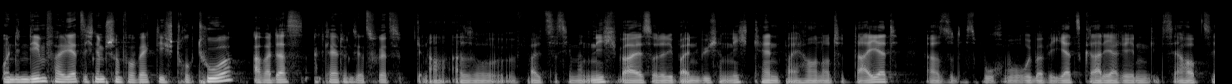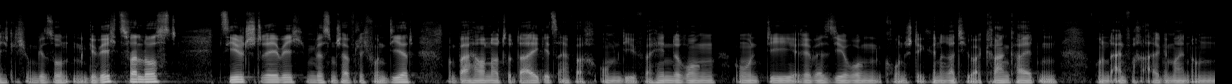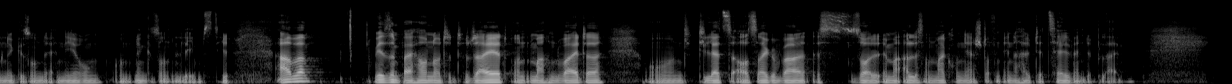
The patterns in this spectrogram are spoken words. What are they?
Und in dem Fall jetzt, ich nehme schon vorweg die Struktur, aber das erklärt uns jetzt Fritz. Genau, also falls das jemand nicht weiß oder die beiden Bücher nicht kennt, bei How Not to Diet, also das Buch, worüber wir jetzt gerade ja reden, geht es ja hauptsächlich um gesunden Gewichtsverlust, zielstrebig, wissenschaftlich fundiert. Und bei How Not to Die geht es einfach um die Verhinderung und die Reversierung chronisch degenerativer Krankheiten und einfach allgemein um eine gesunde Ernährung und einen gesunden Lebensstil. Aber wir sind bei How Not to Diet und machen weiter. Und die letzte Aussage war, es soll immer alles an Makronährstoffen innerhalb der Zellwände bleiben.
